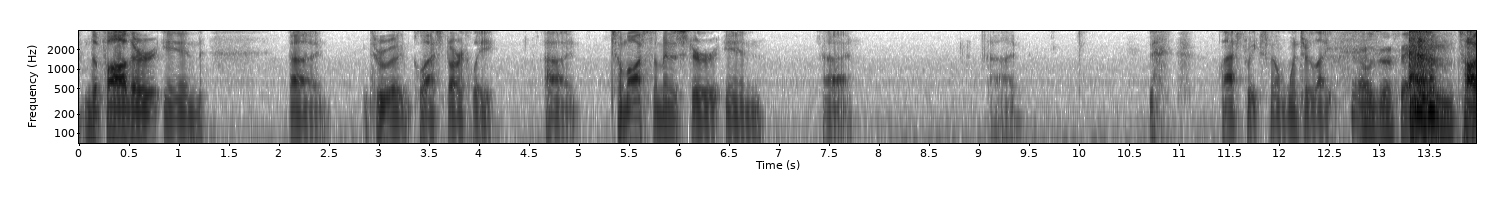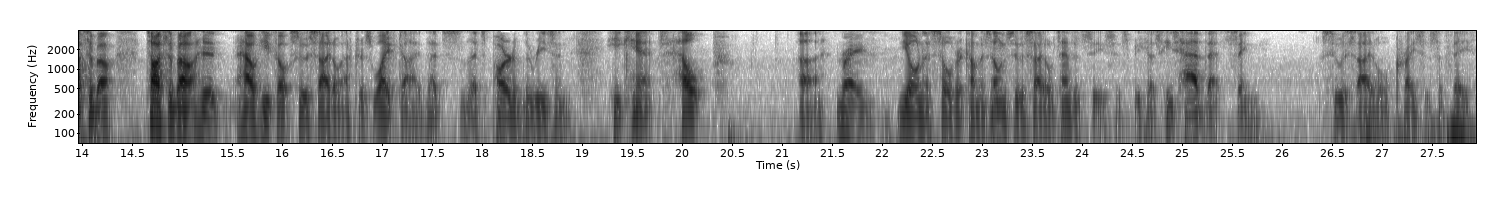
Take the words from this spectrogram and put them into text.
the father in uh, Through a Glass Darkly, uh, Tomas the minister in uh, uh, last week's film Winter Light I was gonna say talks about talks about his, how he felt suicidal after his wife died. That's that's part of the reason he can't help right. Jonas overcome his own suicidal tendencies is because he's had that same suicidal crisis of faith.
